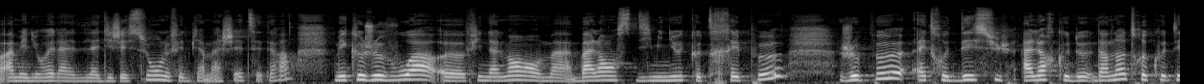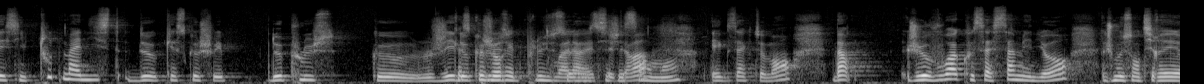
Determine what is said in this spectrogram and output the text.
améliorer la, digestion, le fait de bien mâcher, etc. Mais que je vois finalement ma balance diminue que très peu, je peux être déçue. Alors que d'un autre côté, si toute ma liste de qu'est-ce que je fais de plus que j'ai de que j'aurai de plus, voilà, euh, etc. Exactement. Ben, je vois que ça s'améliore. Je me sentirai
